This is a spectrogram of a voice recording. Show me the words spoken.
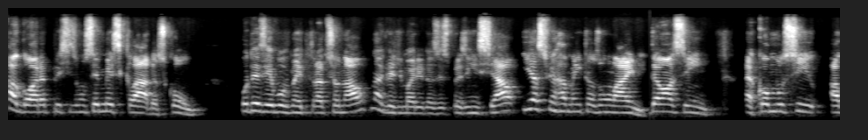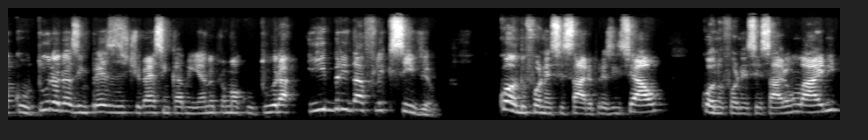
agora precisam ser mescladas com o desenvolvimento tradicional, na grande maioria das vezes presencial, e as ferramentas online. Então, assim, é como se a cultura das empresas estivesse caminhando para uma cultura híbrida flexível quando for necessário presencial, quando for necessário online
